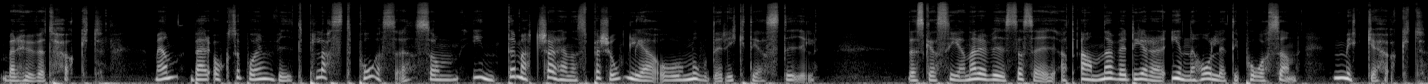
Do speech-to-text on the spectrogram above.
bär huvudet högt men bär också på en vit plastpåse som inte matchar hennes personliga och moderiktiga stil. Det ska senare visa sig att Anna värderar innehållet i påsen mycket högt.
